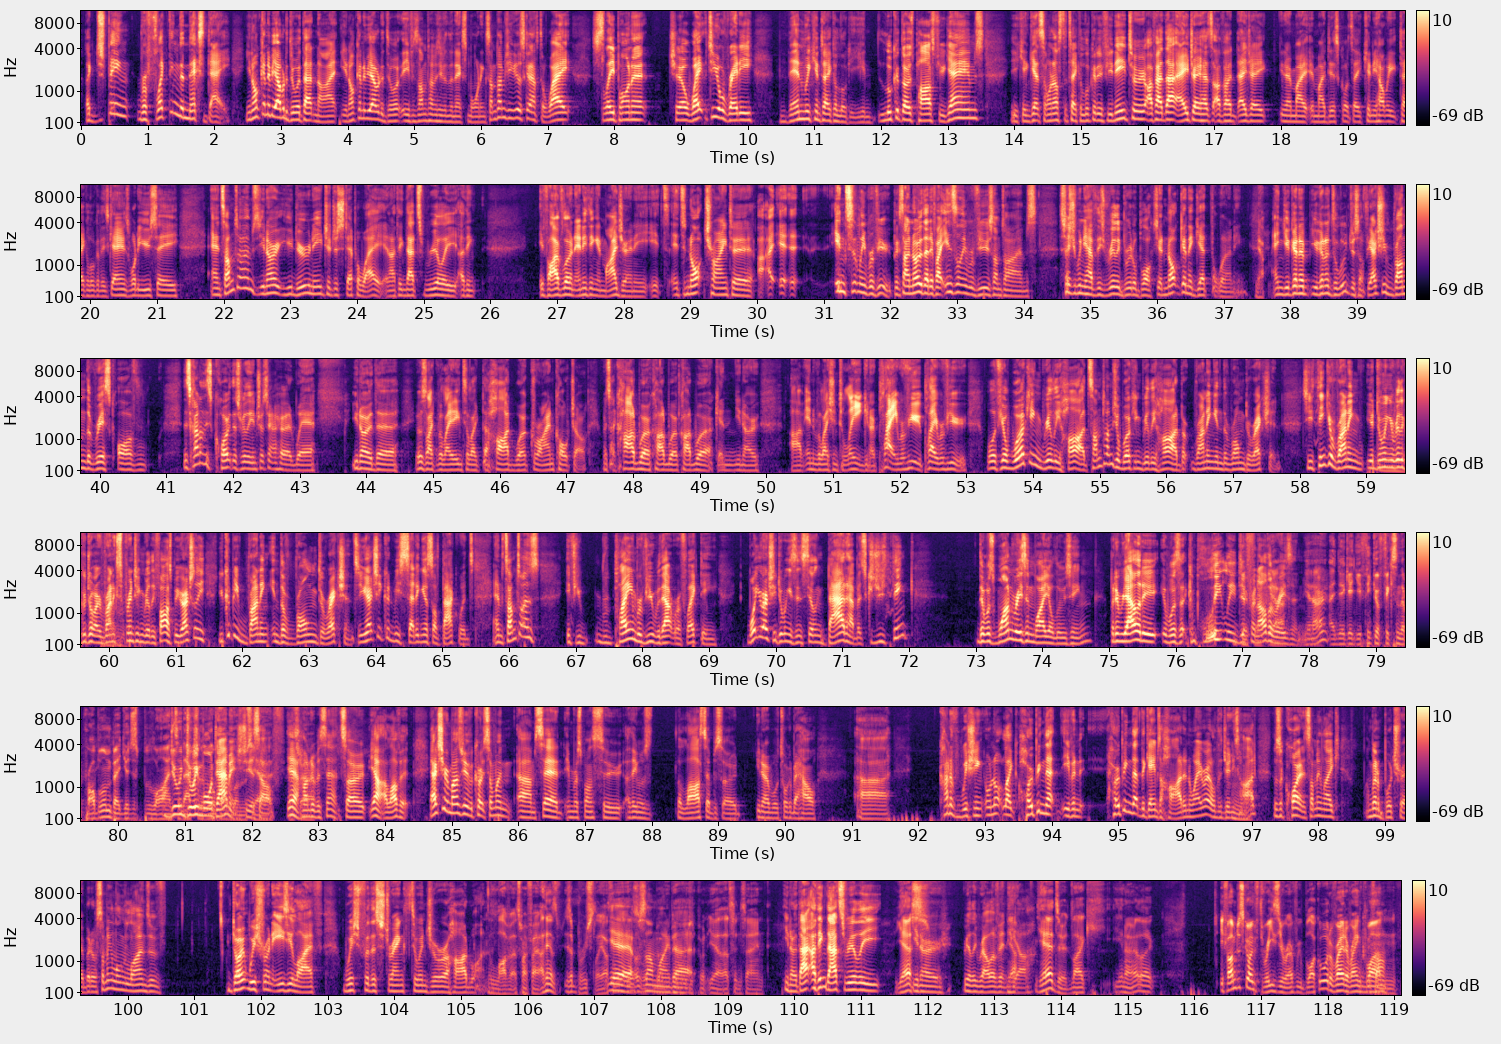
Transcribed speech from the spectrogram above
Like just being reflecting the next day. You're not going to be able to do it that night. You're not going to be able to do it even sometimes even the next morning. Sometimes you're just going to have to wait, sleep on it, chill, wait till you're ready. Then we can take a look at you can look at those past few games. You can get someone else to take a look at it if you need to. I've had that. AJ has. I've had AJ, you know, my in my Discord say, "Can you help me take a look at these games? What do you see?" And sometimes, you know, you do need to just step away. And I think that's really, I think, if I've learned anything in my journey, it's it's not trying to I, it, it- instantly review because I know that if I instantly review sometimes, especially when you have these really brutal blocks, you're not going to get the learning, Yeah. and you're gonna you're gonna delude yourself. You actually run the risk of there's kind of this quote that's really interesting I heard where you know the it was like relating to like the hard work grind culture. It's like hard work, hard work, hard work, and you know. Um, in relation to league, you know, play, review, play, review. Well, if you're working really hard, sometimes you're working really hard, but running in the wrong direction. So you think you're running, you're doing a really good job by running, sprinting really fast, but you're actually, you could be running in the wrong direction. So you actually could be setting yourself backwards. And sometimes if you play and review without reflecting, what you're actually doing is instilling bad habits because you think there was one reason why you're losing, but in reality, it was a completely different, other yeah, reason, you yeah. know? And again, you think you're fixing the problem, but you're just blind. doing doing more damage problems. to yourself. Yeah, right. hundred percent. So yeah, I love it. It actually reminds me of a quote someone um, said in response to I think it was the last episode. You know, we we're talking about how uh, kind of wishing or not like hoping that even hoping that the games are hard in a way, right? Or the journey's Hmm. hard. There's a quote. It's something like I'm going to butcher it, but it was something along the lines of. Don't wish for an easy life. Wish for the strength to endure a hard one. I love it. That's my favorite. I think it's is it Bruce Lee. I think Yeah, is, or something like that. put- yeah, that's insane. You know that I think that's really Yes. you know really relevant yeah, here. yeah, dude. Like you know, like if I'm just going 3-0 every block, I would have rated rank one. fun.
